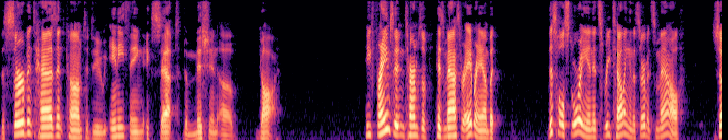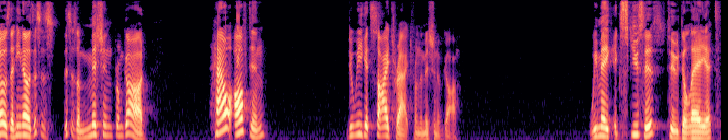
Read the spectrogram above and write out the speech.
The servant hasn't come to do anything except the mission of God. He frames it in terms of his master Abraham, but this whole story and its retelling in the servant's mouth shows that he knows this is, this is a mission from God. How often do we get sidetracked from the mission of God? We make excuses to delay it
